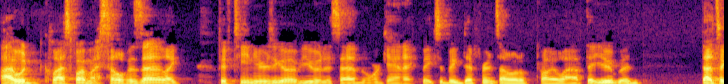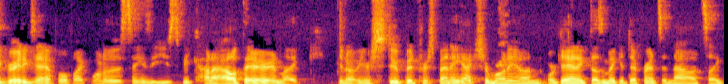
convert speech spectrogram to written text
I would classify myself as that. Like 15 years ago, if you would have said organic makes a big difference, I would have probably laughed at you. But that's a great example of like one of those things that used to be kind of out there and like you know you're stupid for spending extra money on organic doesn't make a difference and now it's like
